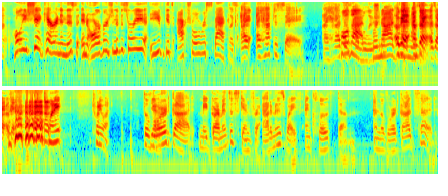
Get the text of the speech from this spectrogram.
Wow. Holy shit, Karen! In this, in our version of the story, Eve gets actual respect. Like I, I have to say, I had Hold on, evolution. we're not Okay, I'm sorry. it. I'm sorry. Okay, 20, 21. The Yes. Lord God made garments of skin for Adam and his wife and clothed them. And the Lord God said,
